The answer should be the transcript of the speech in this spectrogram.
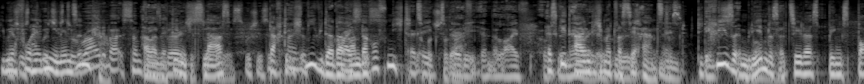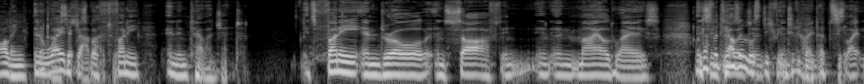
die mir vorher nie in den Sinn kamen. Aber seitdem ich es las, dachte ich nie wieder daran, darauf nicht zurückzugreifen. Es geht eigentlich um etwas sehr Ernstes. Die Krise im Leben des Erzählers Bing Spalling, der 30 Jahre alt wird. It's funny and droll and soft in, in, in mild ways. Und das wird ebenso lustig wie intelligent erzählt.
